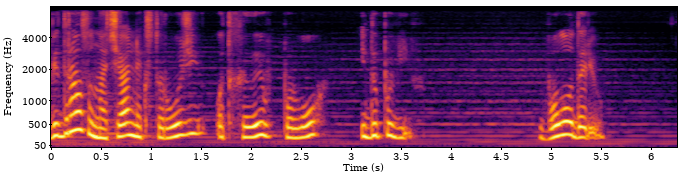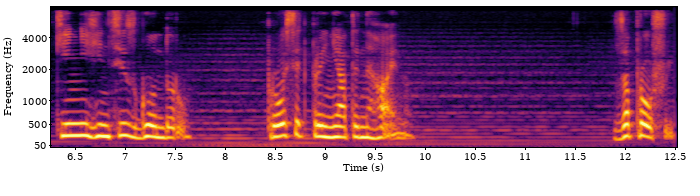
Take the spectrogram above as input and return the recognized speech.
Відразу начальник сторожі отхилив полог і доповів: Володарю, кінні гінці з Гондору просять прийняти негайно. Запрошуй,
